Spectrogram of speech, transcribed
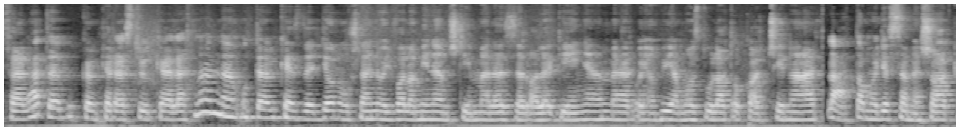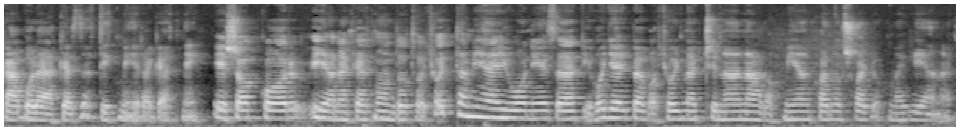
fel, hát ebből keresztül kellett mennem, utána kezdett gyanús lenni, hogy valami nem stimmel ezzel a legényem, mert olyan hülye mozdulatokat csinált. Láttam, hogy a szemes arkából elkezdett itt méregetni. És akkor ilyeneket mondott, hogy hogy te milyen jól nézel ki, hogy egybe vagy, hogy megcsinálnálak, milyen kanos vagyok, meg ilyenek.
